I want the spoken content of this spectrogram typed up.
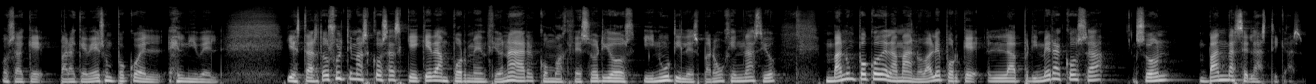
O sea que para que veáis un poco el, el nivel. Y estas dos últimas cosas que quedan por mencionar como accesorios inútiles para un gimnasio van un poco de la mano, ¿vale? Porque la primera cosa son bandas elásticas.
